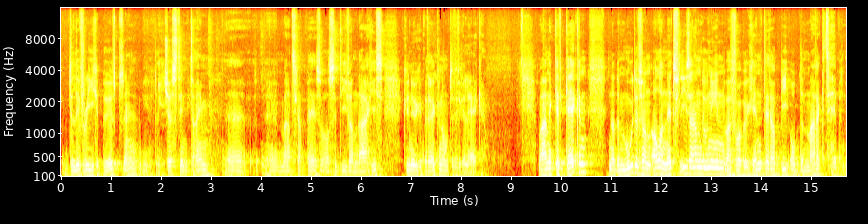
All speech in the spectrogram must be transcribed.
delivery gebeurt, de just-in-time uh, uh, maatschappij zoals ze die vandaag is, kunnen we gebruiken om te vergelijken. We gaan een keer kijken naar de moeder van alle netvliesaandoeningen waarvoor we gentherapie op de markt hebben.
